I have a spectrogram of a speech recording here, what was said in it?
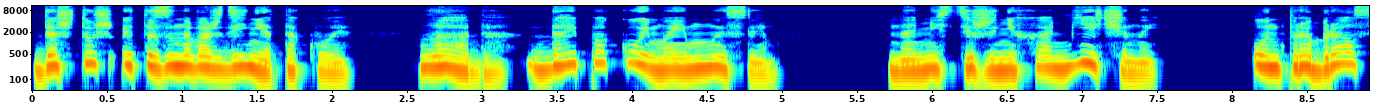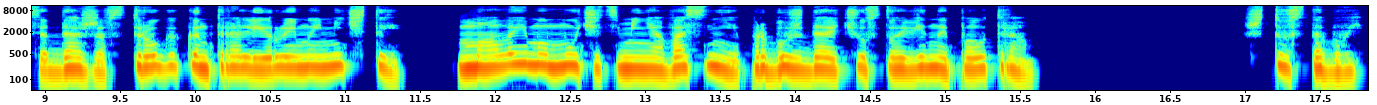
Да что ж это за наваждение такое? Лада, дай покой моим мыслям. На месте жениха меченый. Он пробрался даже в строго контролируемые мечты. Мало ему мучить меня во сне, пробуждая чувство вины по утрам. «Что с тобой?»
